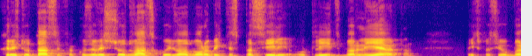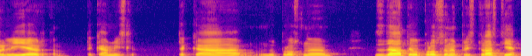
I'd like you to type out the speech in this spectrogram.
Христо Тасев, ако зависи от вас, кои два отбора бихте спасили? От Лидс, Бърли и Евертън. Бих спасил Бърли и Евертън. Така мисля. Така въпрос на... Задавате въпроса на пристрастия.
